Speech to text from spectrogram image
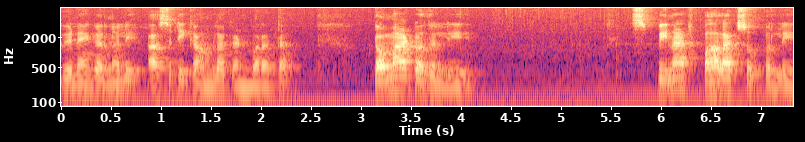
ವಿನೆಗರ್ನಲ್ಲಿ ಅಸಿಟಿಕ್ ಆಮ್ಲ ಕಂಡು ಬರುತ್ತೆ. ಟೊಮ್ಯಾಟೊದಲ್ಲಿ ಸ್ಪಿನಾಚ್, ಪಾಲಕ್ ಸೊಪ್ಪಲ್ಲಿ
